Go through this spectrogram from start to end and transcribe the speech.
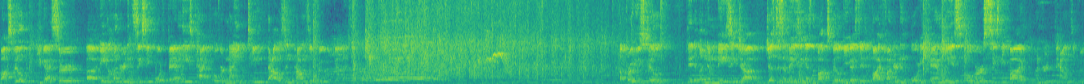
box build, you guys served uh, 864 families, packed over 19,000 pounds of food, guys. Uh, produce build did an amazing job, just as amazing as the box build. You guys did 540 families, over 6,500 pounds of food.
